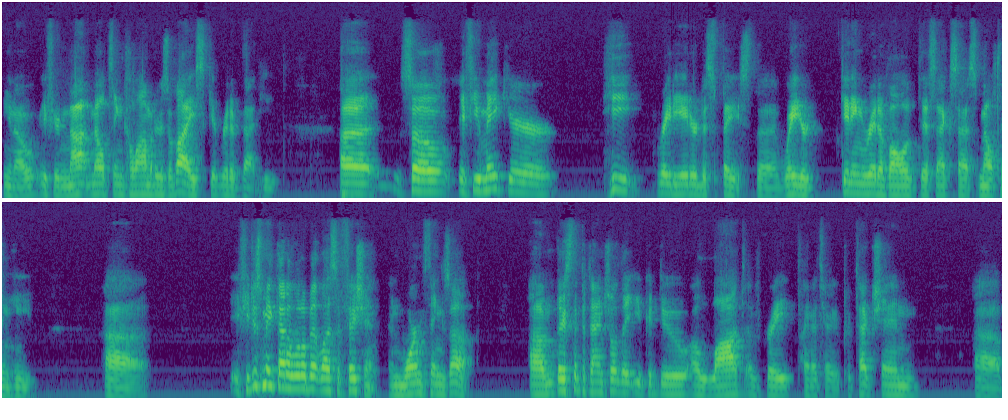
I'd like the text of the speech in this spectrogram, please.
you know, if you're not melting kilometers of ice, get rid of that heat. Uh, so if you make your heat radiator to space, the way you're getting rid of all of this excess melting heat, uh, if you just make that a little bit less efficient and warm things up, um, there's the potential that you could do a lot of great planetary protection, uh,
